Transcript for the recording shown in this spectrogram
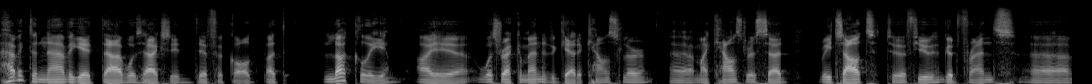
having to navigate that was actually difficult. But luckily, I uh, was recommended to get a counselor. Uh, my counselor said, reach out to a few good friends uh,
